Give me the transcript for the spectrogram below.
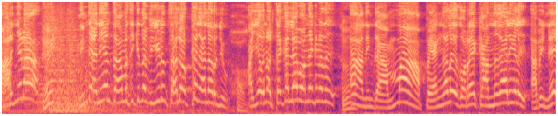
അറിഞ്ഞടാ. നിന്റെ അനിയൻ താമസിക്കുന്ന വീടും സ്ഥലവും ഒക്കെ ഞാൻ അറിഞ്ഞു അയ്യോ അവൻ ഒറ്റക്കല്ല പോന്നേക്കണത് ആ. നിന്റെ അമ്മ പെങ്ങൾ കൊറേ കന്നുകാലികൾ. ആ പിന്നെ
